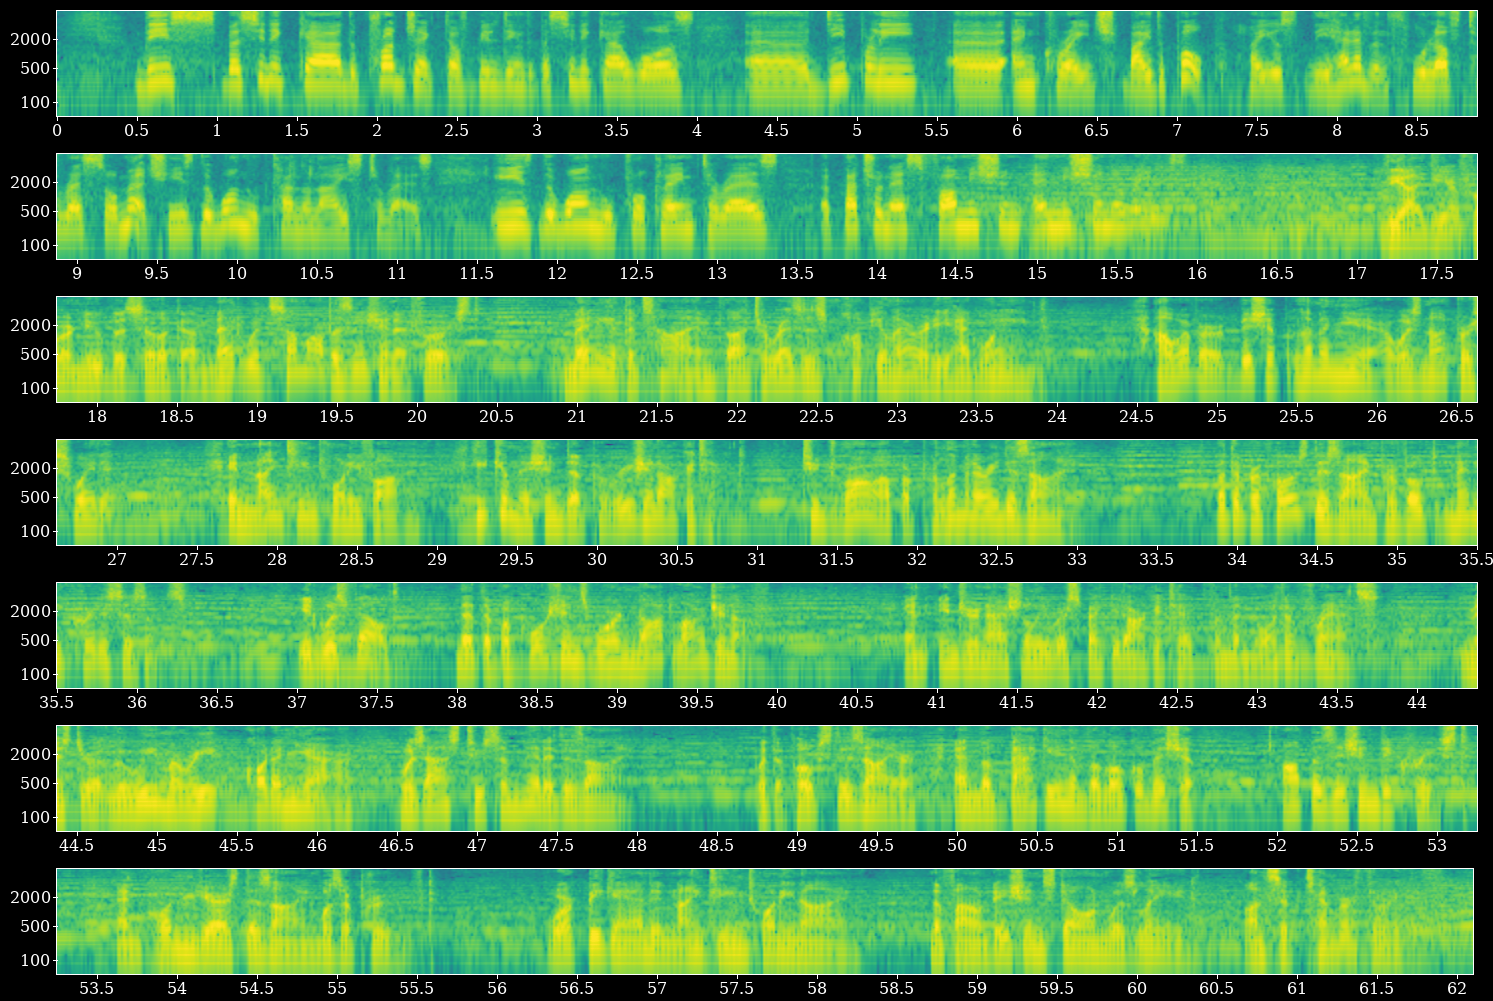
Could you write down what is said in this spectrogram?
This basilica, the project of building the basilica, was uh, deeply uh, encouraged by the Pope, Pius XI, who loved Therese so much. He is the one who canonized Therese. He is the one who proclaimed Therese a patroness for mission and missionaries. The idea for a new basilica met with some opposition at first. Many at the time thought Therese's popularity had waned. However, Bishop Lemonnier was not persuaded. In 1925, he commissioned a Parisian architect to draw up a preliminary design. But the proposed design provoked many criticisms. It was felt that the proportions were not large enough. An internationally respected architect from the north of France, Mr. Louis Marie Cordonnier, was asked to submit a design. With the Pope's desire and the backing of the local bishop, opposition decreased and Cordonnier's design was approved. Work began in 1929 the foundation stone was laid on September 30th.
